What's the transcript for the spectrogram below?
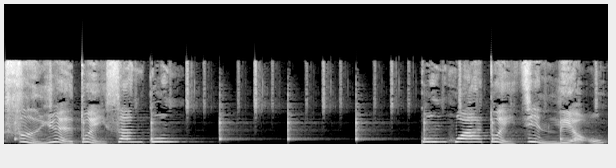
四月对三公，宫花对劲柳，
